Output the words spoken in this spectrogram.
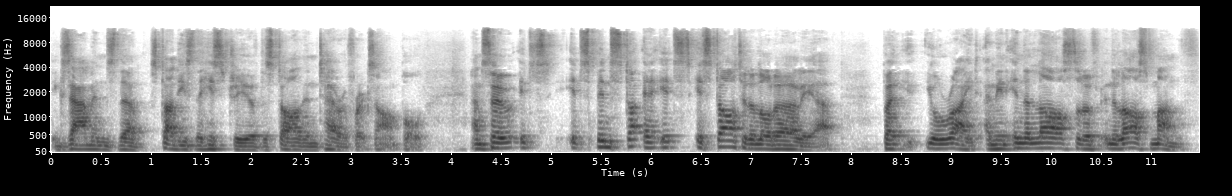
examines the studies the history of the Stalin terror, for example. And so it's it's been it's it started a lot earlier, but you're right. I mean, in the last sort of in the last month,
